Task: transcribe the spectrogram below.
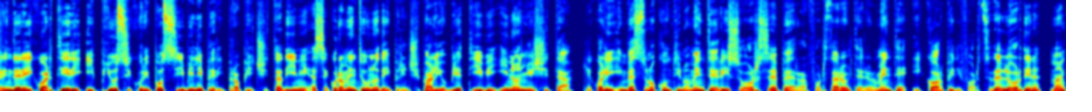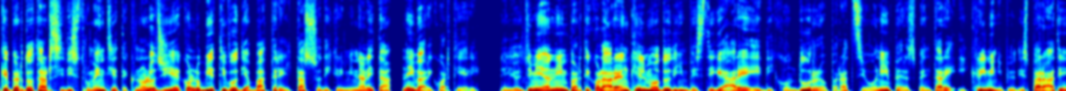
Rendere i quartieri i più sicuri possibili per i propri cittadini è sicuramente uno dei principali obiettivi in ogni città, le quali investono continuamente risorse per rafforzare ulteriormente i corpi di forze dell'ordine, ma anche per dotarsi di strumenti e tecnologie con l'obiettivo di abbattere il tasso di criminalità nei vari quartieri. Negli ultimi anni in particolare anche il modo di investigare e di condurre operazioni per sventare i crimini più disparati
